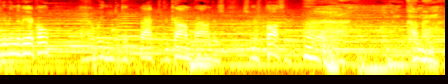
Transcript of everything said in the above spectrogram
leaving the vehicle. Uh, we need to get back to the compound as soon as possible. I'm coming.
